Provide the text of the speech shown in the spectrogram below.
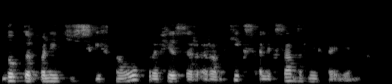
доктор политических наук, профессор Ранхикс Александр Михайленко.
